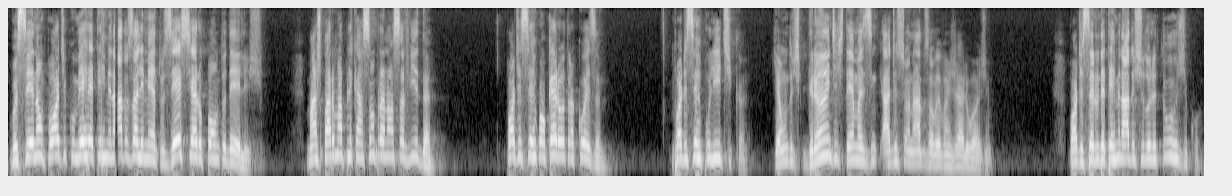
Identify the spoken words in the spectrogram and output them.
Você não pode comer determinados alimentos, esse era o ponto deles. Mas para uma aplicação para a nossa vida, pode ser qualquer outra coisa. Pode ser política, que é um dos grandes temas adicionados ao Evangelho hoje. Pode ser um determinado estilo litúrgico.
